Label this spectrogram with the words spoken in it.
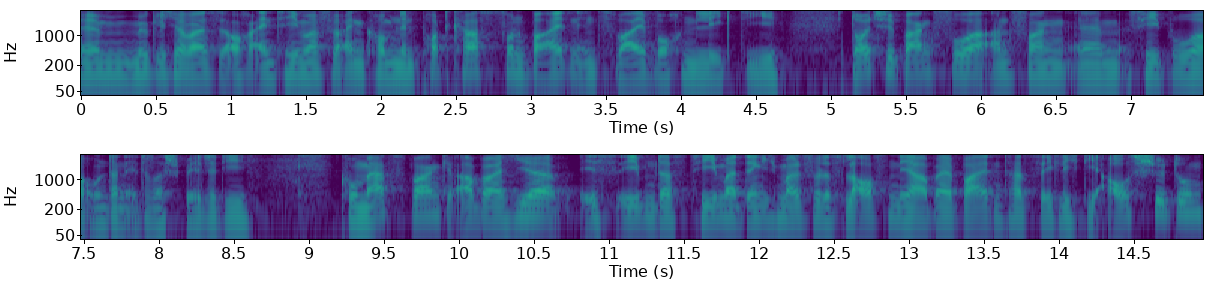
Ähm, möglicherweise auch ein Thema für einen kommenden Podcast von beiden. In zwei Wochen legt die Deutsche Bank vor, Anfang ähm, Februar und dann etwas später die Commerzbank. Aber hier ist eben das Thema, denke ich mal, für das laufende Jahr bei beiden tatsächlich die Ausschüttung.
